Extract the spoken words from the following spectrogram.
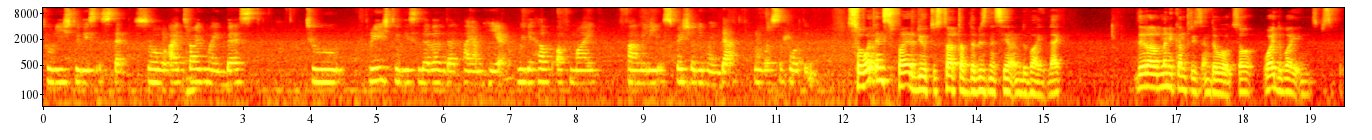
to reach to this step. So I tried my best to reach to this level that I am here with the help of my family, especially my dad, who was supporting me. So, what inspired you to start up the business here in Dubai? Like, there are many countries in the world, so why Dubai in specific?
